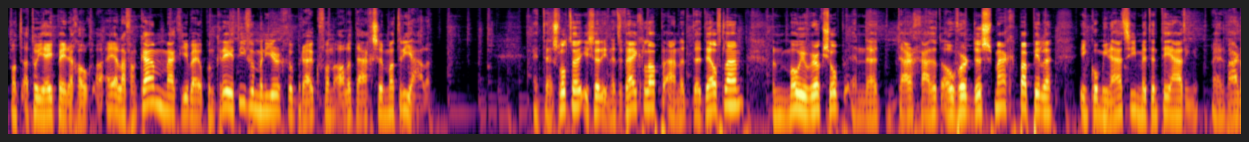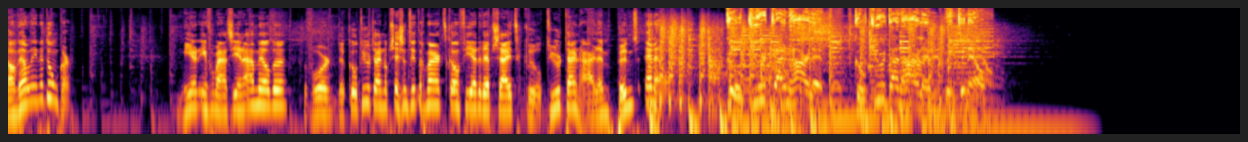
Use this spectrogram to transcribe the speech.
Want atelierpedagoog Ella van Kaam maakt hierbij op een creatieve manier gebruik van alledaagse materialen. En tenslotte is er in het Wijklab aan de Delftlaan een mooie workshop. En uh, daar gaat het over de smaakpapillen in combinatie met een theater. Maar dan wel in het donker. Meer informatie en aanmelden voor de Cultuurtuin op 26 maart kan via de website cultuurtuinhaarlem.nl. Cultuurtuin Haarlem. Cultuurtuinhaarlem.nl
